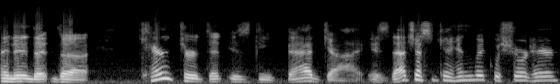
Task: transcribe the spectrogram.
and then the the character that is the bad guy is that Jessica Henwick with short hair?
